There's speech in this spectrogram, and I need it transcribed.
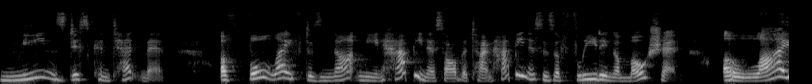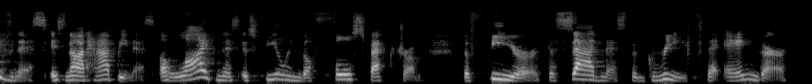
means discontentment a full life does not mean happiness all the time. Happiness is a fleeting emotion. Aliveness is not happiness. Aliveness is feeling the full spectrum the fear, the sadness, the grief, the anger.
